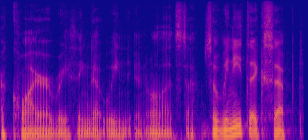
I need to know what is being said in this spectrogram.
acquire everything that we need and all that stuff. So we need to accept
